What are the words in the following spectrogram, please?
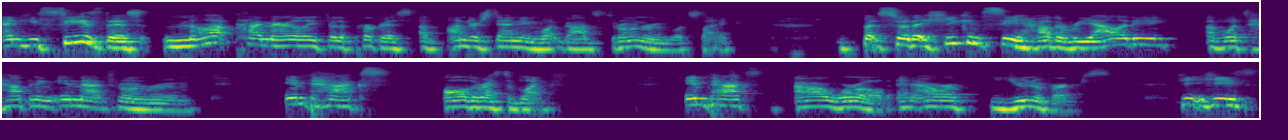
And he sees this not primarily for the purpose of understanding what God's throne room looks like, but so that he can see how the reality of what's happening in that throne room impacts all the rest of life, impacts our world and our universe. He, he's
